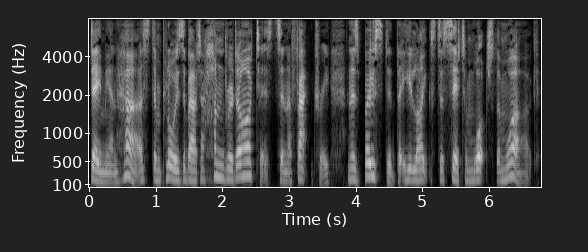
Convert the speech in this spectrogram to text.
Damien Hirst employs about a hundred artists in a factory and has boasted that he likes to sit and watch them work.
